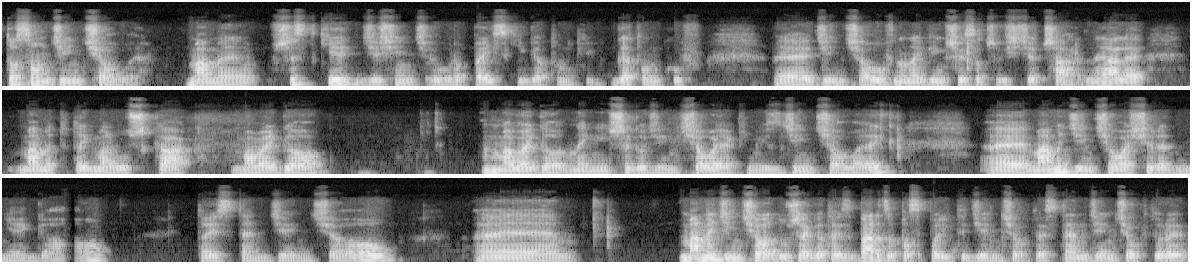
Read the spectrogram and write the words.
to są dzięcioły. Mamy wszystkie 10 europejskich gatunki, gatunków E, dzięciołów. No największy jest oczywiście czarny, ale mamy tutaj maluszka małego, małego, najmniejszego dzięcioła, jakim jest dzięciołek. E, mamy dzięcioła średniego, to jest ten dzięcioł. E, mamy dzięcioła dużego, to jest bardzo pospolity dzięcioł, to jest ten dzięcioł, który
